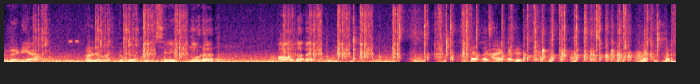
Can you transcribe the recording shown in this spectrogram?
Media, Running Studio, T Series, Murar. All the best. చాలా చాలా ఓకే, మరి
